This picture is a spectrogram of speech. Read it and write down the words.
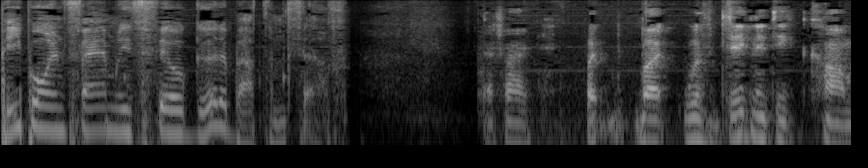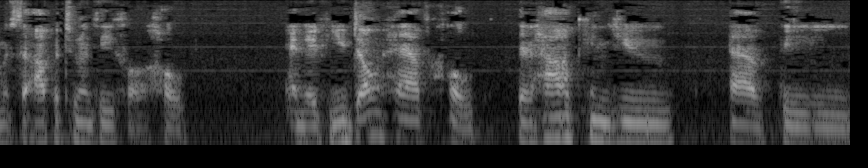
people and families feel good about themselves. That's right. But but with dignity comes the opportunity for hope. And if you don't have hope, then how can you have the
